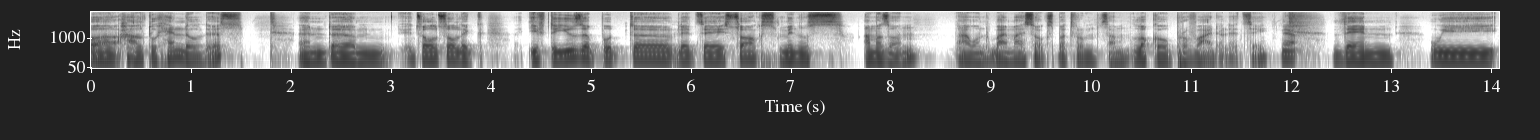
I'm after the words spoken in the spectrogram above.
uh, how to handle this and um, it's also like if the user put uh, let's say socks minus amazon I want to buy my socks, but from some local provider, let's say, Yeah. then we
